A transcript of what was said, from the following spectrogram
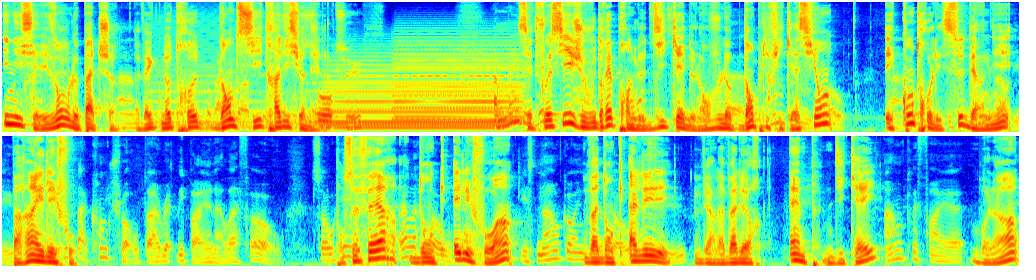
initialisons le patch avec notre Dancy traditionnel. Cette fois-ci, je voudrais prendre le decay de l'enveloppe d'amplification et contrôler ce dernier par un LFO. Pour ce faire, donc LFO1 va donc aller vers la valeur amp decay. Voilà.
